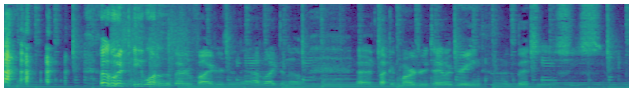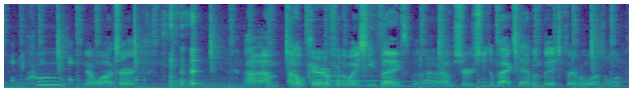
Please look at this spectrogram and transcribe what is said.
Who would be one of the better fighters in there? I'd like to know. Uh, fucking Marjorie Taylor Greene. I bet you she's. You gotta watch her. I, I'm. I don't care for the way she thinks, but I, am sure she's a backstabbing bitch if there ever was one.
